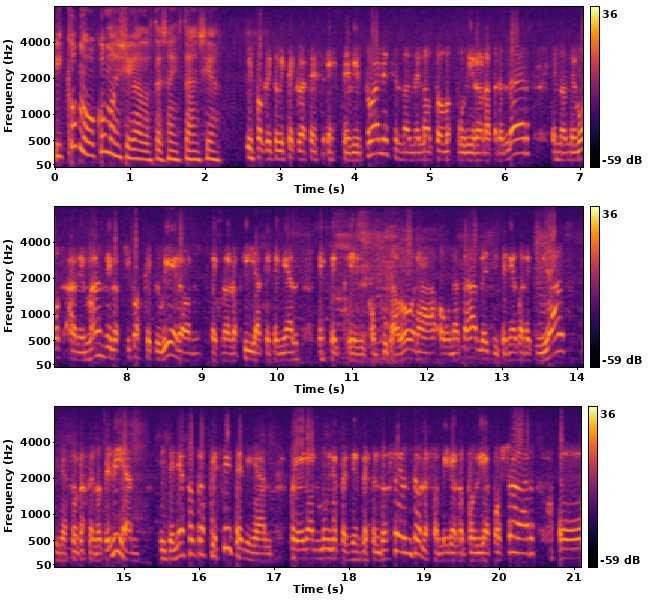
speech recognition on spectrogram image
¿Y cómo, cómo han llegado hasta esa instancia? Y porque tuviste clases este, virtuales en donde no todos pudieron aprender, en donde vos, además de los chicos que tuvieron tecnología, que tenían este, eh, computadora o una tablet y tenían conectividad, tenías otros que no tenían. Y tenías otros que sí tenían, pero eran muy dependientes del docente, o la familia no podía apoyar, o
